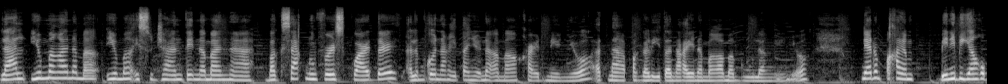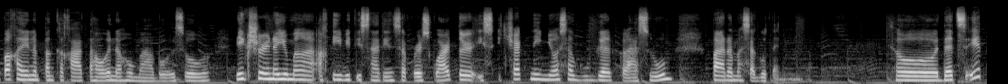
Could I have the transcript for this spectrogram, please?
lalo, yung mga naman, yung mga estudyante naman na bagsak nung first quarter, alam ko nakita nyo na ang mga card ninyo at napagalitan na kayo ng mga magulang ninyo. Meron pa kayo, binibigyan ko pa kayo ng pagkakataon na humabol. So, make sure na yung mga activities natin sa first quarter is i-check ninyo sa Google Classroom para masagutan ninyo. So, that's it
